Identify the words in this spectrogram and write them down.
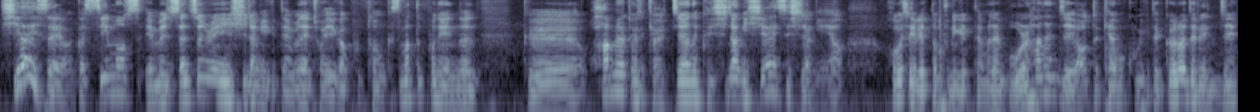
CIS예요 그러니까 CMOS Image Sensory 시장이기 때문에 저희가 보통 그 스마트폰에 있는 그 화면을 통해서 결제하는 그 시장이 CIS 시장이에요. 거기서 일했던 분이기 때문에 뭘 하는지 어떻게 하면 고객들 끌어들이는지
